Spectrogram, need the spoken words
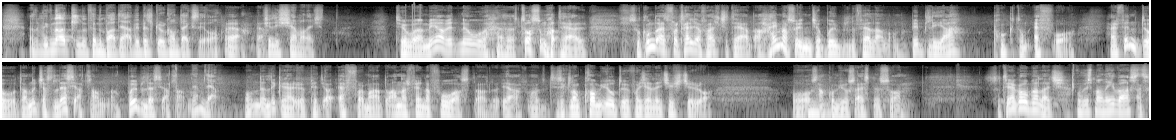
at vi kan alle finne på at ja, vi pilker i kontekst, og ja, ja. ikke litt sammenheng. Jo, men jeg vet nå, tross om at her, så kom det et fortelle folk til at heimasøyden til Bibelfellene, biblia.fo, Her finner du den nødvendigvis lese i Atlanten, Bibel lese i Atlanten. Nemlig, ja. Og den ligger her i PDF-format, og annars finner få oss. Da, ja, til sikkert han kom ut ur forskjellige kyrkjer, og, og mm. han kom jo hos Eisne, så... Så det er god mulighet. Og hvis man er i vast,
